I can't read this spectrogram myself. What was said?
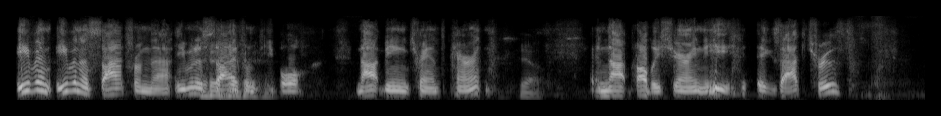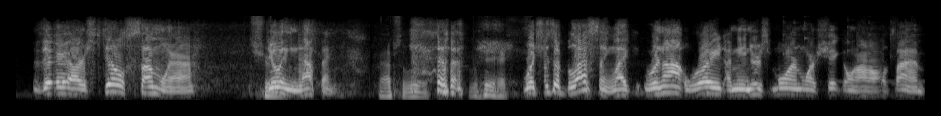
even even aside from that, even aside from people not being transparent Yeah, and not probably sharing the exact truth, they are still somewhere sure, doing nothing, absolutely. which is a blessing. Like we're not worried. I mean, there's more and more shit going on all the time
